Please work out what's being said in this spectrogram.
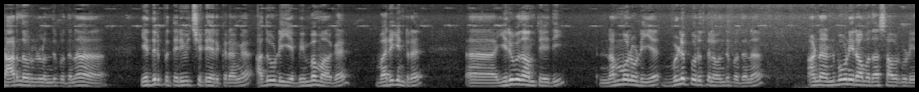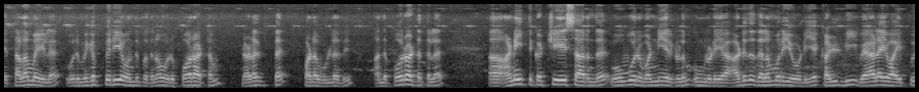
சார்ந்தவர்கள் வந்து பார்த்தோன்னா எதிர்ப்பு தெரிவிச்சுட்டே இருக்கிறாங்க. அதோடைய பிம்பமாக வருகின்ற இருபதாம் தேதி நம்மளுடைய விழுப்புரத்தில் வந்து பார்த்தோன்னா அண்ணன் அன்போனி ராமதாஸ் அவர்களுடைய தலைமையில் ஒரு மிகப்பெரிய வந்து பார்த்தீங்கன்னா ஒரு போராட்டம் நடத்தப்பட உள்ளது. அந்த போராட்டத்தில் அனைத்து கட்சியை சார்ந்த ஒவ்வொரு வன்னியர்களும் உங்களுடைய அடுத்த தலைமுறையோடைய கல்வி வேலைவாய்ப்பு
